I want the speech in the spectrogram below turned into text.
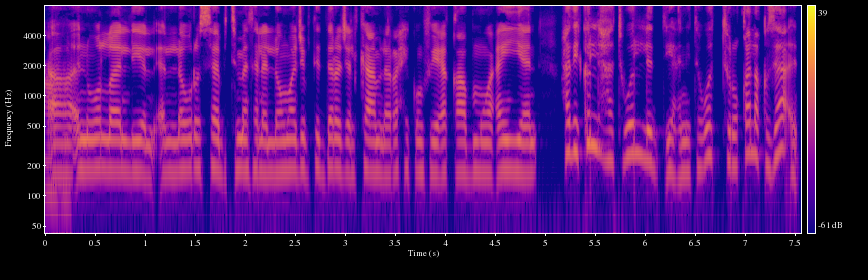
آه إنه والله اللي لو رسبت مثلا لو ما جبت الدرجة الكاملة راح يكون في عقاب معين. هذه كلها تولد يعني توتر وقلق زائد.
